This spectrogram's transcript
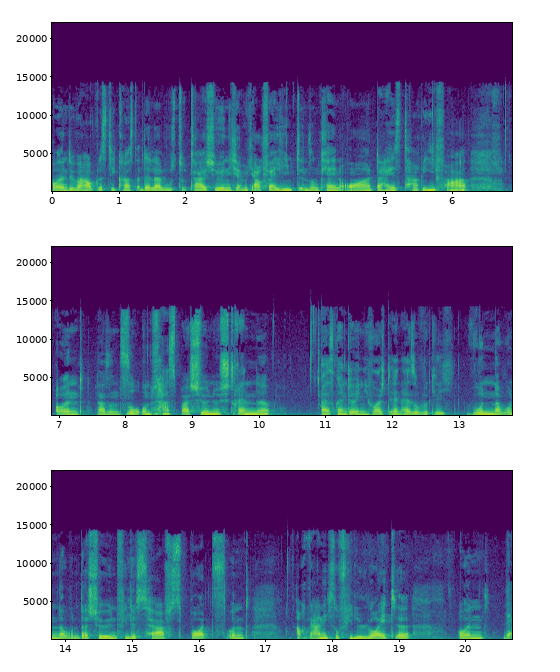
Und überhaupt ist die Costa de la Luz total schön. Ich habe mich auch verliebt in so einen kleinen Ort, der heißt Tarifa. Und da sind so unfassbar schöne Strände. Das könnt ihr euch nicht vorstellen. Also wirklich wunder, wunder, wunderschön. Viele Surfspots und auch gar nicht so viele Leute. Und ne,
